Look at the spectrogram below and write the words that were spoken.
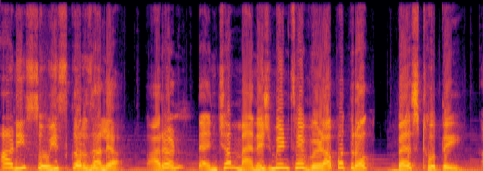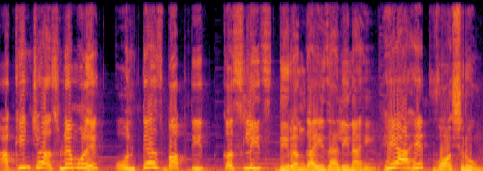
आणि सोयीस्कर झाल्या. कारण त्यांच्या मॅनेजमेंटचे वेळापत्रक बेस्ट होते. काकींच्या असण्यामुळे कोणत्याच बाबतीत कसलीच दिरंगाई झाली नाही. हे आहेत वॉशरूम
